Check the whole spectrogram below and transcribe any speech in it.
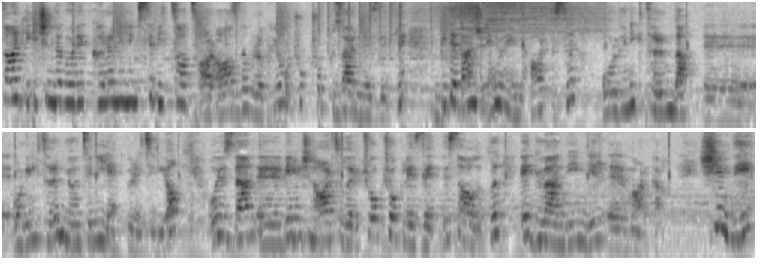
Sanki içinde böyle karamelimsi bir tat var ağızda bırakıyor. O çok çok güzel lezzetli. Bir de bence en önemli artısı organik tarımda, e, organik tarım yöntemiyle üretiliyor. O yüzden e, benim için artıları çok çok lezzetli, sağlıklı ve güvendiğim bir e, marka. Şimdi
